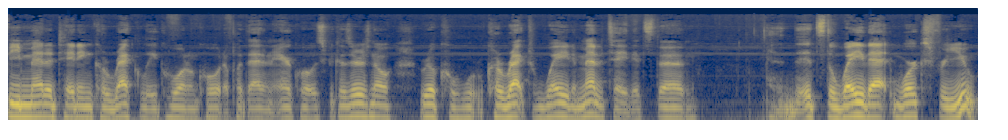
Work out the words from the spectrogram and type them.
be meditating correctly, quote unquote. I put that in air quotes because there's no real co- correct way to meditate. It's the, it's the way that works for you.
